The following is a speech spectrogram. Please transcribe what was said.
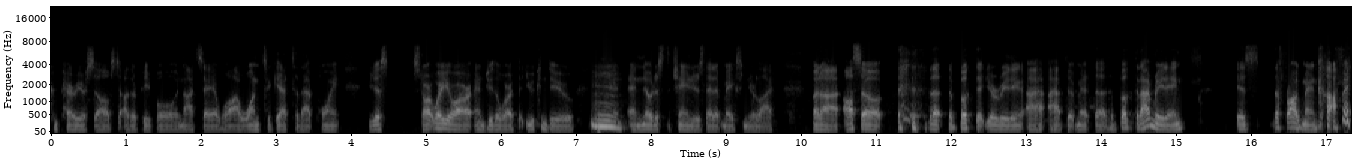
compare yourselves to other people and not say, well, I want to get to that point. You just start where you are and do the work that you can do Mm. and, and notice the changes that it makes in your life. But uh, also, the the book that you're reading, I, I have to admit, the the book that I'm reading is the Frogman comic.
